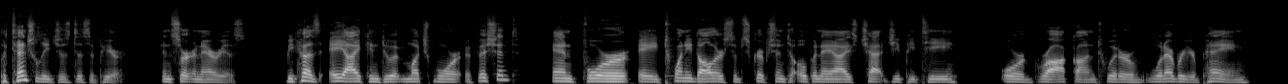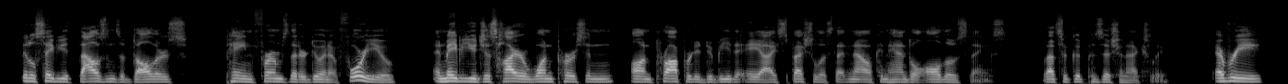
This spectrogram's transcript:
potentially just disappear in certain areas because AI can do it much more efficient. And for a $20 subscription to OpenAI's ChatGPT or Grok on Twitter, whatever you're paying, it'll save you thousands of dollars paying firms that are doing it for you. And maybe you just hire one person on property to be the AI specialist that now can handle all those things. That's a good position, actually every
